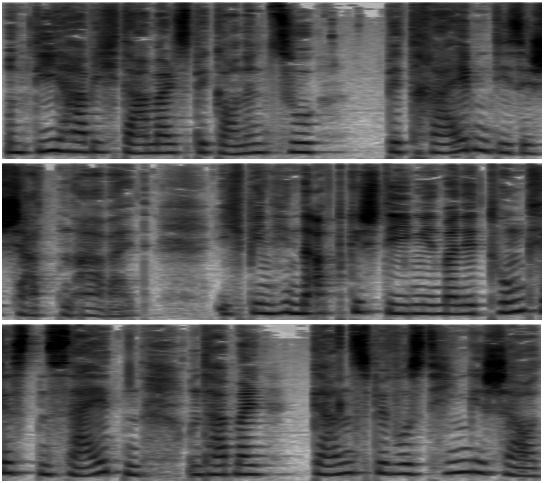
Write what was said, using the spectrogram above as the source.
Und die habe ich damals begonnen zu betreiben diese Schattenarbeit. Ich bin hinabgestiegen in meine dunkelsten Seiten und habe mal ganz bewusst hingeschaut,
